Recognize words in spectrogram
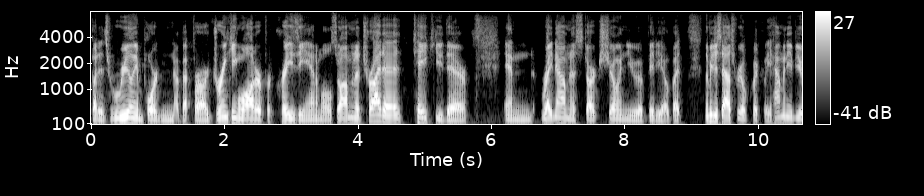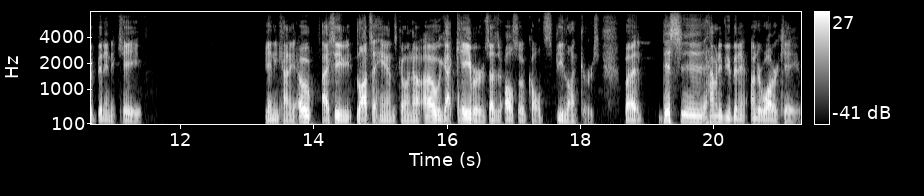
but it's really important for our drinking water, for crazy animals. So I'm going to try to take you there. And right now I'm going to start showing you a video. But let me just ask real quickly, how many of you have been in a cave? Any kind of, oh, I see lots of hands going up. Oh, we got cavers, that's also called spelunkers. But this is, how many of you have been in an underwater cave?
